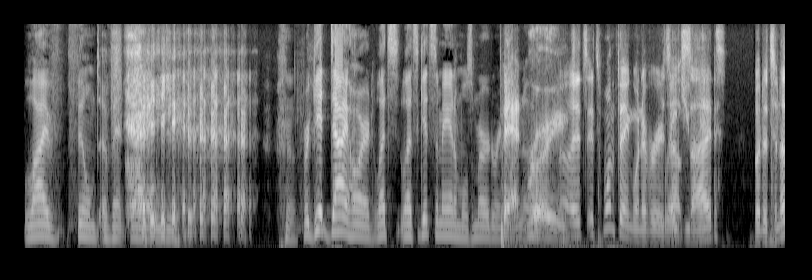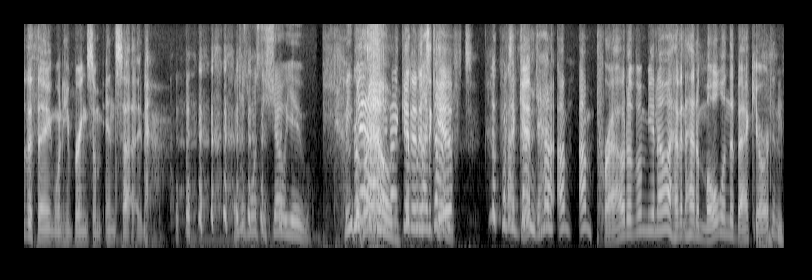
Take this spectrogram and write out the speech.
live filmed event that we do. Forget Die Hard. Let's let's get some animals murdering. Pet one another. rage. Well, it's it's one thing whenever it's Rage outside, pets. But it's another thing when he brings them inside. He just wants to show you. Be Yeah, proud. I get Look it. what It's a I've done. gift. Look what It's a I've done, gift. Dad. I- I'm I'm proud of him. You know, I haven't had a mole in the backyard in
